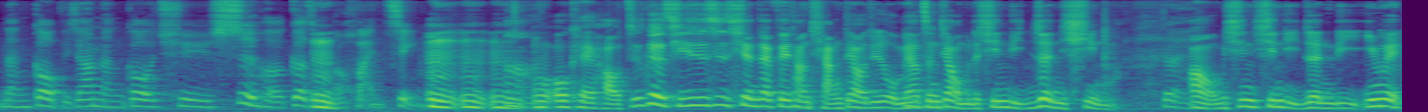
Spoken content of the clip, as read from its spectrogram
能够比较能够去适合各种的环境。嗯嗯嗯嗯，嗯。OK，好，这个其实是现在非常强调，就是我们要增加我们的心理韧性嘛。对啊，我们心心理韧力，因为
